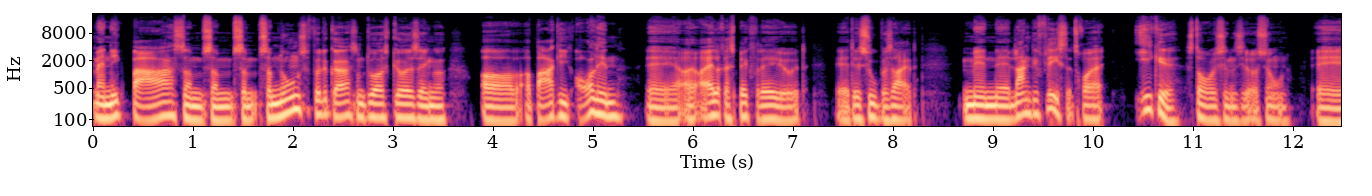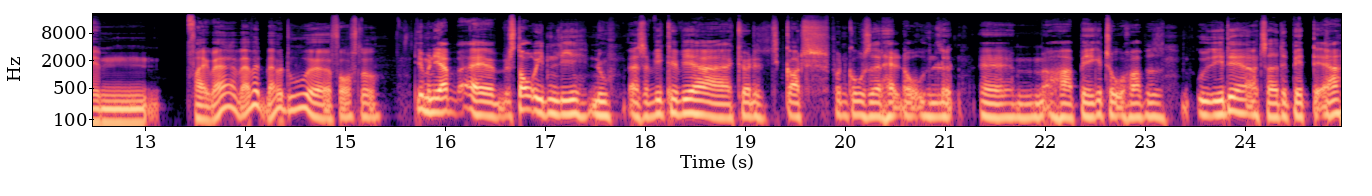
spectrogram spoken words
man ikke bare, som, som, som, som nogen selvfølgelig gør, som du også gjorde, Sengo, og, og bare gik all in, øh, og, og al respekt for det er jo et, øh, det er super sejt. Men øh, langt de fleste, tror jeg, ikke står i sådan en situation. Øh, Frederik, hvad, hvad, vil, hvad vil du øh, foreslå? Jamen, jeg øh, står i den lige nu. Altså, vi, vi har kørt et godt på den gode side af et halvt år uden løn, øh, og har begge to hoppet ud i det og taget det bedt, det er,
